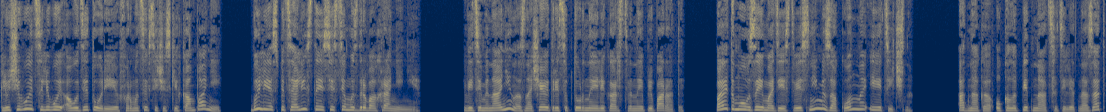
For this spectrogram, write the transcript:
ключевой целевой аудиторией фармацевтических компаний были специалисты системы здравоохранения. Ведь именно они назначают рецептурные лекарственные препараты, поэтому взаимодействие с ними законно и этично. Однако около 15 лет назад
